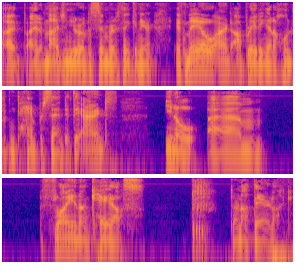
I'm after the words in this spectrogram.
I, I'd imagine you're of a similar thinking here. If Mayo aren't operating at 110%, if they aren't, you know, um, flying on chaos, they're not there. Like,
